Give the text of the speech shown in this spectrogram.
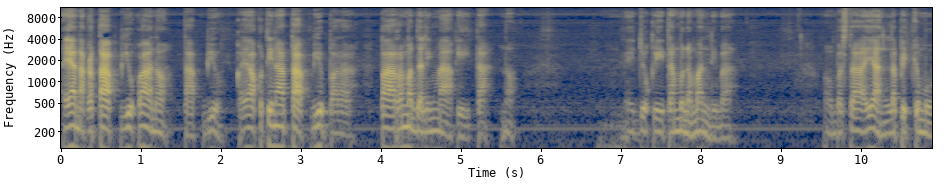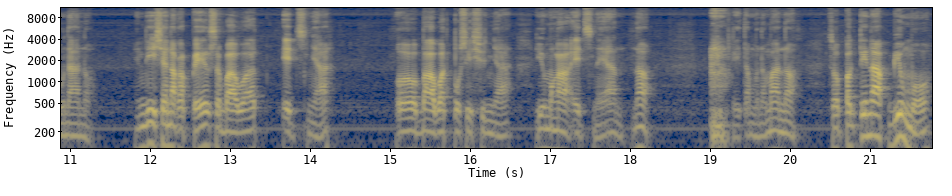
ayan, naka-top view ka, no? Top view. Kaya ako tina-top view para para madaling makita, no? Medyo kita mo naman, di ba? O basta, ayan, lapit ka muna, no? Hindi siya naka-pair sa bawat edge niya o bawat position niya, yung mga edge na yan, no? kita mo naman, no? So, pag tinap view mo,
